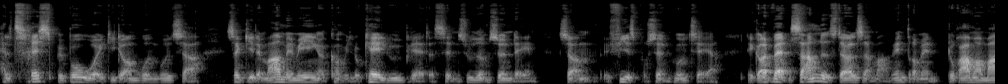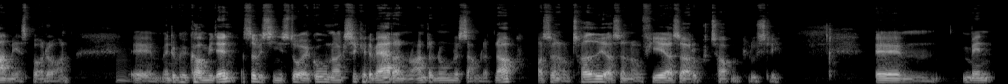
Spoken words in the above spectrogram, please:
50 beboere i dit område modtager, så giver det meget mere mening at komme i lokalt udblad, der sendes ud om søndagen, som 80% modtager. Det kan godt være, at den samlede størrelse er meget mindre, men du rammer meget mere spot on. Mm. Øh, men du kan komme i den, og så hvis din historie er god nok, så kan det være, at der er nogle andre, nogen der samler den op, og så nogle tredje, og så nogle fjerde, og så er du på toppen pludselig. Øh, men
